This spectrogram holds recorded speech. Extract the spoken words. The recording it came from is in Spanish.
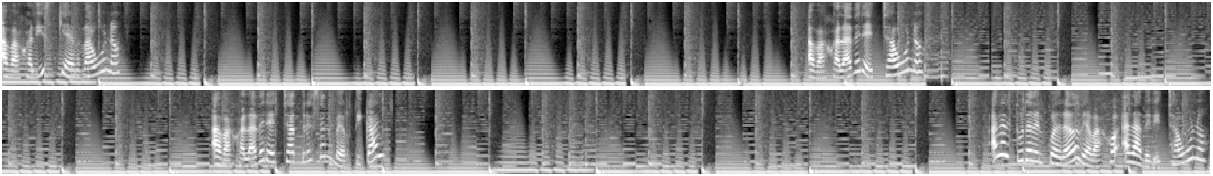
Abajo a la izquierda 1. Abajo a la derecha 1. Abajo a la derecha 3 en vertical. Altura del cuadrado de abajo a la derecha 1.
